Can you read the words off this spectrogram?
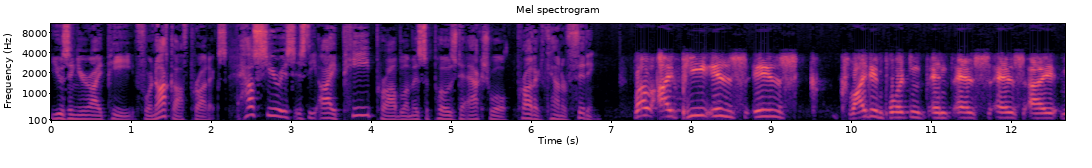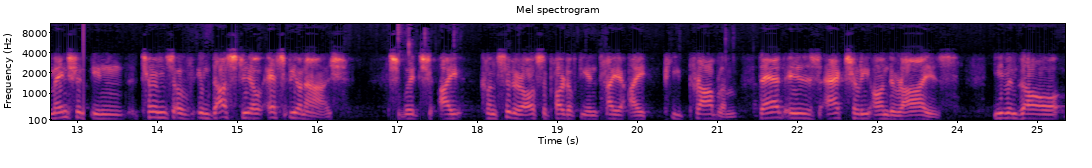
using your IP for knockoff products. How serious is the IP problem as opposed to actual product counterfeiting? Well, IP is is quite important. And as as I mentioned, in terms of industrial espionage, which I consider also part of the entire IP problem, that is actually on the rise. Even though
